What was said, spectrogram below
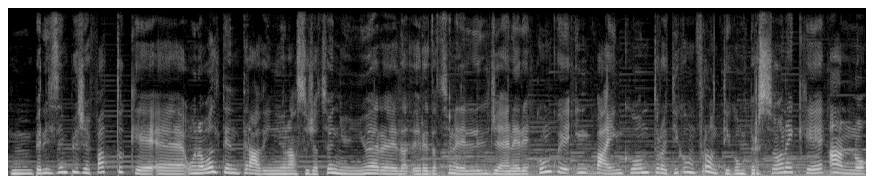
mh, per il semplice fatto che eh, una volta entrato in un'associazione, in una reda- redazione del genere, comunque in- vai incontro e ti confronti con persone che hanno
